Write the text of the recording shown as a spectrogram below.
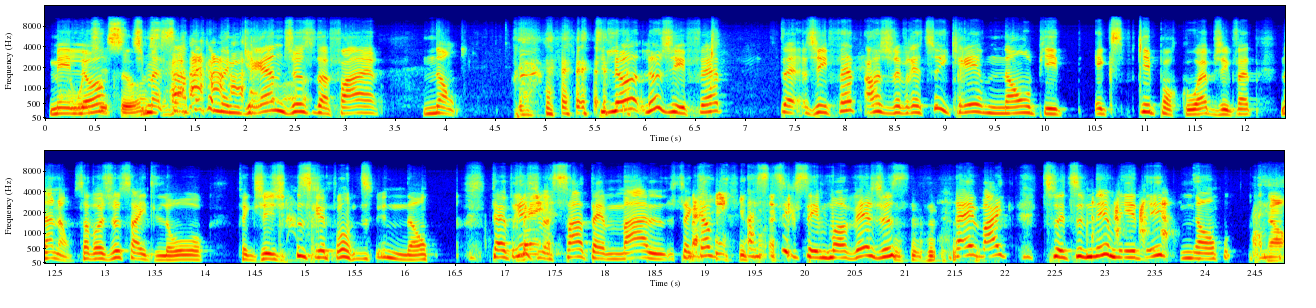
Mais ah là, je me sentais comme une graine juste de faire non. puis là, là j'ai fait, j'ai fait, ah, je devrais-tu écrire non, puis expliquer pourquoi. Puis j'ai fait, non, non, ça va juste être lourd. Fait que j'ai juste répondu non. Puis après, je ben. me sentais mal. J'étais ben. comme, ah, c'est que c'est mauvais, juste. Hey, Mike, tu veux-tu venir m'aider? Non. Non.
